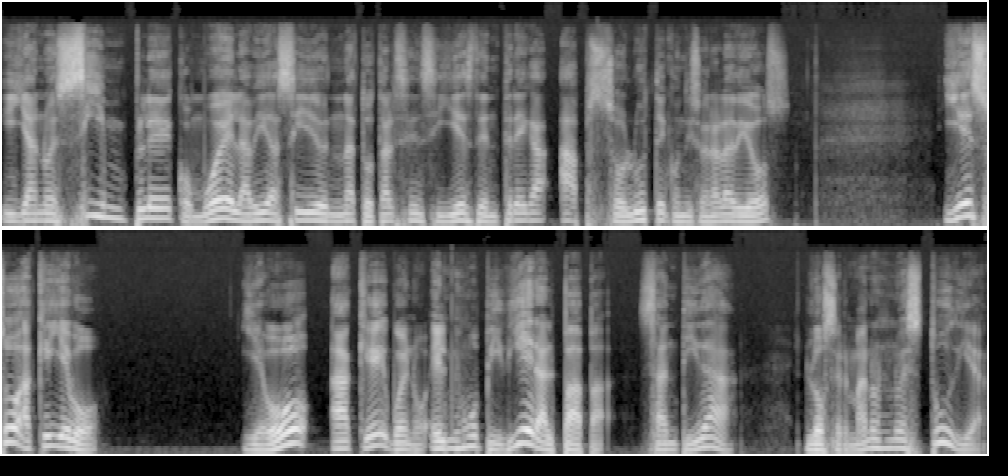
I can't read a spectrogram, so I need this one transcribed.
y ya no es simple como él había sido en una total sencillez de entrega absoluta y condicional a Dios. ¿Y eso a qué llevó? Llevó a que, bueno, él mismo pidiera al Papa santidad. Los hermanos no estudian,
